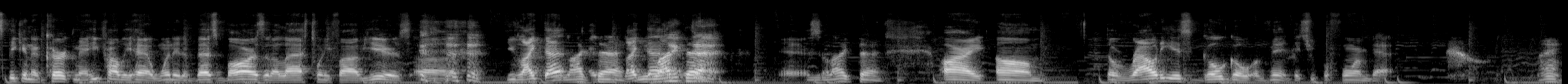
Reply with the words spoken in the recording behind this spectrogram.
speaking of Kirk, man, he probably had one of the best bars of the last 25 years. Uh, you like that? You like that. Like You that? like like that. Yeah. You so- like that. all right. Um, the rowdiest go-go event that you performed at. Man.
